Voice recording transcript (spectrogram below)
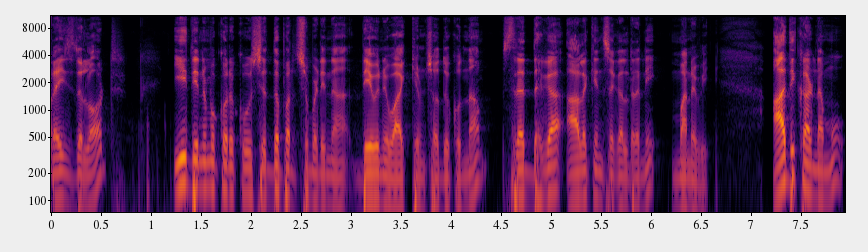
ప్రైజ్ ద లాట్ ఈ దినము కొరకు సిద్ధపరచబడిన దేవుని వాక్యం చదువుకుందాం. శ్రద్ధగా ఆలకించగలరని మనవి. ఆదికాండము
